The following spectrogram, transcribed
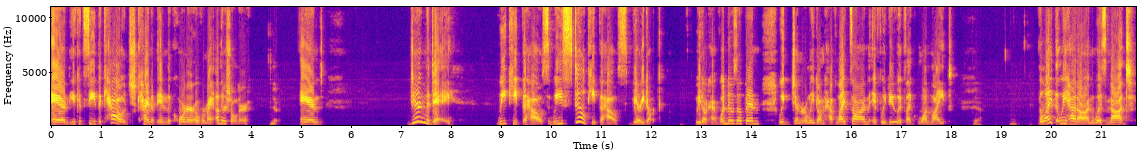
And you could see the couch kind of in the corner over my other shoulder. Yeah. And during the day, we keep the house, we still keep the house very dark. We don't have windows open. We generally don't have lights on. If we do, it's like one light. Yeah. The light that we had on was not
